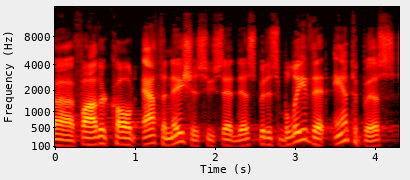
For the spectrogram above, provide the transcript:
uh, father called Athanasius who said this, but it's believed that Antipas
